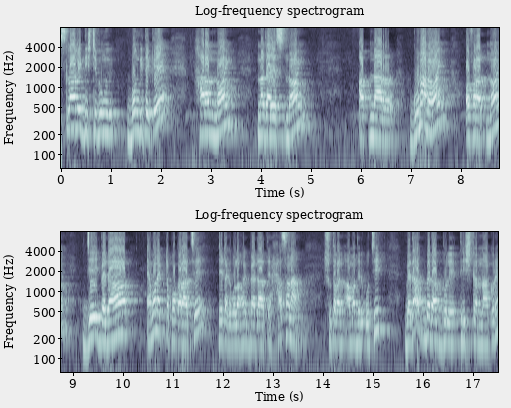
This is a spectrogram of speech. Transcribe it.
ইসলামিক দৃষ্টিভঙ্গি, ভঙ্গি থেকে হারাম নয়, নাজায়েজ নয়, আপনার গুণা নয়, অপরাধ নয়, যেই বেদাত এমন একটা প্রকার আছে যেটাকে বলা হয় বেদাতে হাসানা। সুতরাং আমাদের উচিত বেদাত বেদাত বলে তিরস্কার না করে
